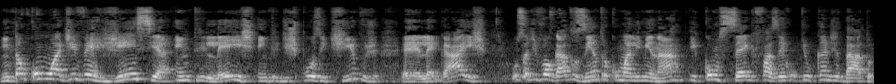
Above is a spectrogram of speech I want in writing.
Então, como há divergência entre leis, entre dispositivos é, legais, os advogados entram com uma liminar e conseguem fazer com que o candidato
